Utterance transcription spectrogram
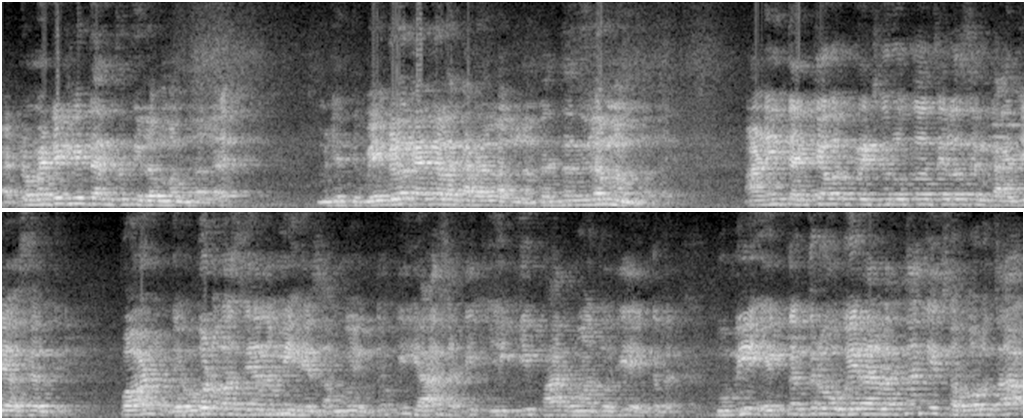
ऑटोमॅटिकली त्यांचं निलंबन झालंय. म्हणजे ते वेगळं काय त्याला करायला लागलं त्यांचं निलंबन झालंय. आणि त्यांच्यावर प्रेशर होत असेल असेल काय जे असेल ते. पण देवगडवासियांना मी हे सांगू इच्छितो की यासाठी एकी फार महत्वाची एकत्र तुम्ही एकत्र उभे राहिलात ना की समोरचा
